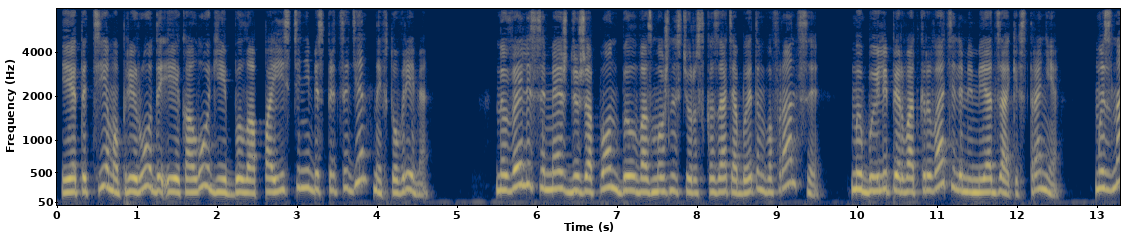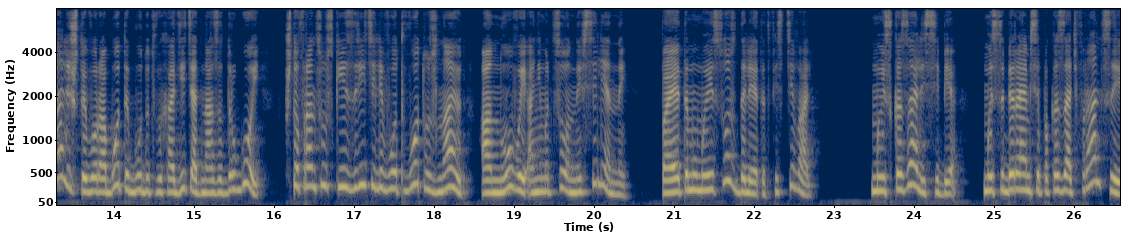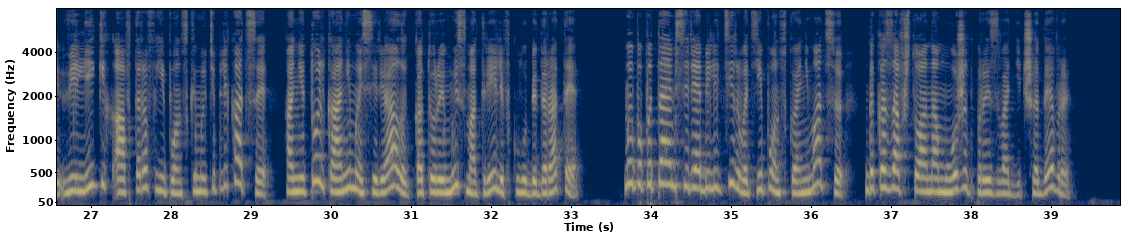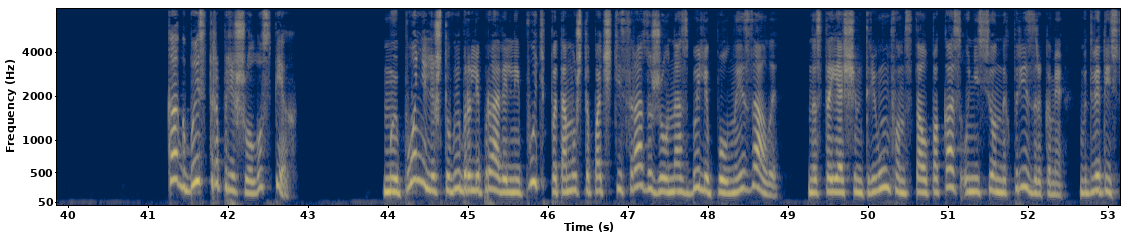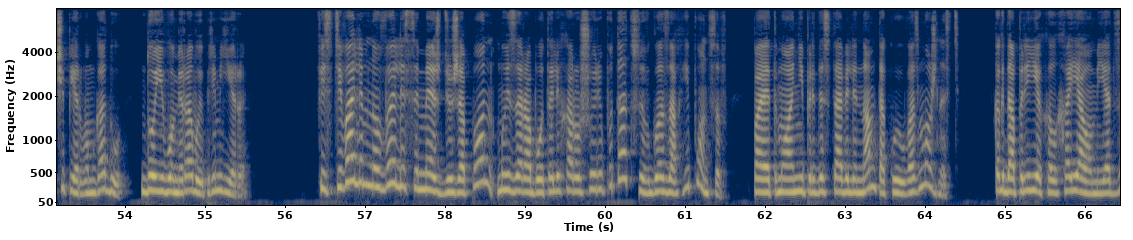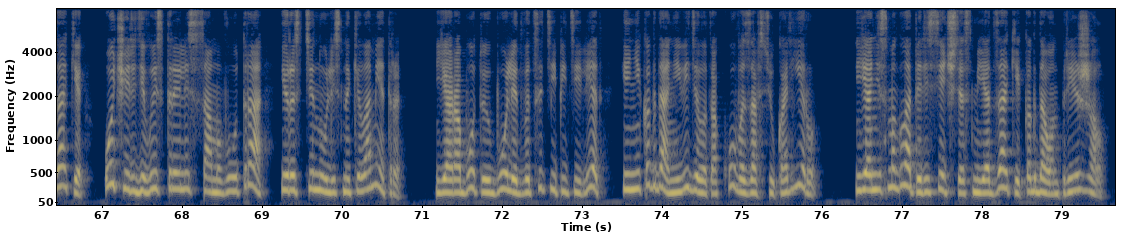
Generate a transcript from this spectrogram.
И эта тема природы и экологии была поистине беспрецедентной в то время. Но Велис и Меж дю Жапон был возможностью рассказать об этом во Франции – мы были первооткрывателями Миядзаки в стране. Мы знали, что его работы будут выходить одна за другой, что французские зрители вот-вот узнают о новой анимационной вселенной. Поэтому мы и создали этот фестиваль. Мы сказали себе, мы собираемся показать Франции великих авторов японской мультипликации, а не только аниме-сериалы, которые мы смотрели в клубе Дороте. Мы попытаемся реабилитировать японскую анимацию, доказав, что она может производить шедевры как быстро пришел успех. Мы поняли, что выбрали правильный путь, потому что почти сразу же у нас были полные залы. Настоящим триумфом стал показ «Унесенных призраками» в 2001 году, до его мировой премьеры. Фестивалем Новеллис и Меж дю Жапон мы заработали хорошую репутацию в глазах японцев, поэтому они предоставили нам такую возможность. Когда приехал Хаяо Миядзаки, очереди выстроились с самого утра и растянулись на километры – я работаю более 25 лет и никогда не видела такого за всю карьеру. Я не смогла пересечься с Миядзаки, когда он приезжал.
